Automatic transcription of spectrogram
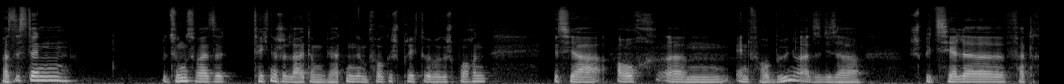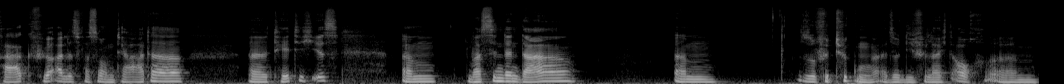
was ist denn, beziehungsweise technische Leitung, wir hatten im Vorgespräch darüber gesprochen, ist ja auch ähm, NV Bühne, also dieser spezielle Vertrag für alles, was so im Theater äh, tätig ist. Ähm, was sind denn da ähm, so für Tücken, also die vielleicht auch ähm,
